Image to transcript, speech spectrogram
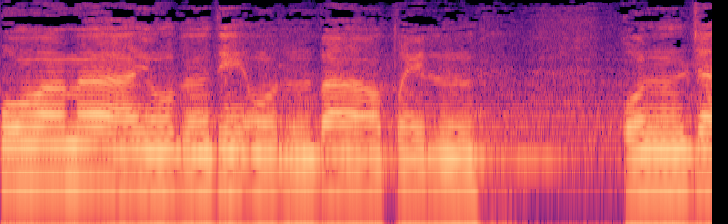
وما يبدئ الباطل. قل جاء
